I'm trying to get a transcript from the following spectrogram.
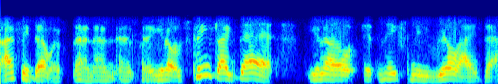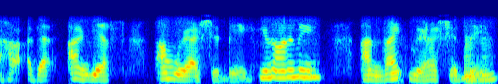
I think that was and, and and you know things like that. You know, it makes me realize that how, that I'm yes, I'm where I should be. You know what I mean? I'm right where I should mm-hmm. be.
